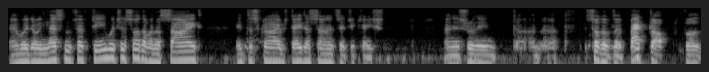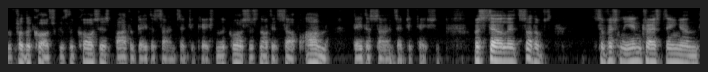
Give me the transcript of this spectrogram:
And we're doing lesson 15, which is sort of an aside. It describes data science education. And it's really uh sort of the backdrop for, for the course, because the course is part of data science education. The course is not itself on data science education. But still, it's sort of sufficiently interesting and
